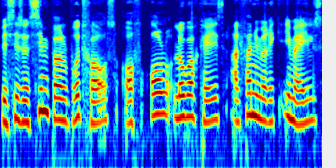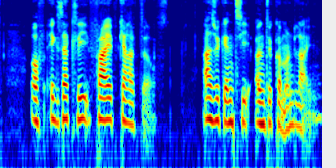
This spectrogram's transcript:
this is a simple brute force of all lowercase alphanumeric emails of exactly 5 characters, as you can see on the command line.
